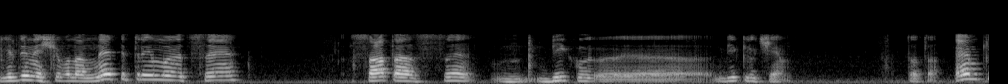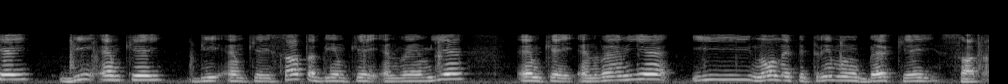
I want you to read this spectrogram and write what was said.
Єдине, що вона не підтримує, це SATA з B-ключем. Тобто MK, BMK, BMK SATA, BMK NVMe, MK NVMe і но не підтримує BK SATA.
